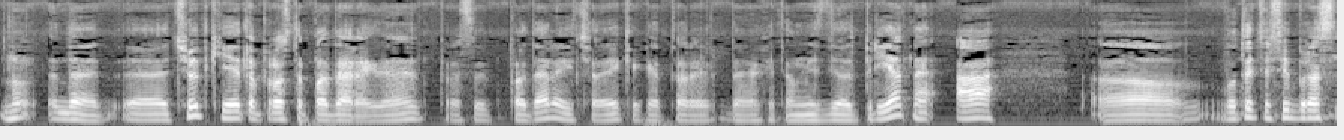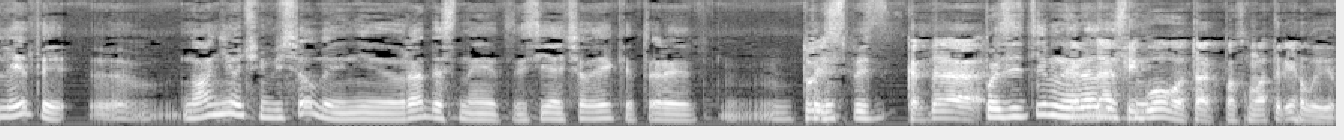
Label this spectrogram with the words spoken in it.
ну, да, э, четкий это просто подарок, да, просто подарок человека, который, да, хотел мне сделать приятно, а э, вот эти все браслеты, э, ну, они очень веселые, они радостные, то есть я человек, который, то есть, принципе, когда, позитивный, когда радостный. фигово так посмотрел и...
